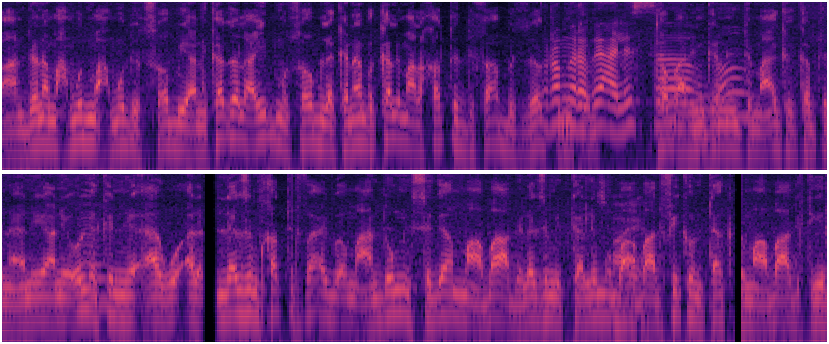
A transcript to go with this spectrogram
عندنا محمود محمود اتصاب يعني كذا لعيب مصاب لكن أنا بتكلم على خط الدفاع بالذات رامي ربيعة لسه طبعا يمكن. أنت معاك الكابتن هاني يعني يقول لك إن لازم خط الدفاع يبقى عندهم انسجام مع بعض لازم يتكلموا مع. بعض في contact مع بعض كتير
